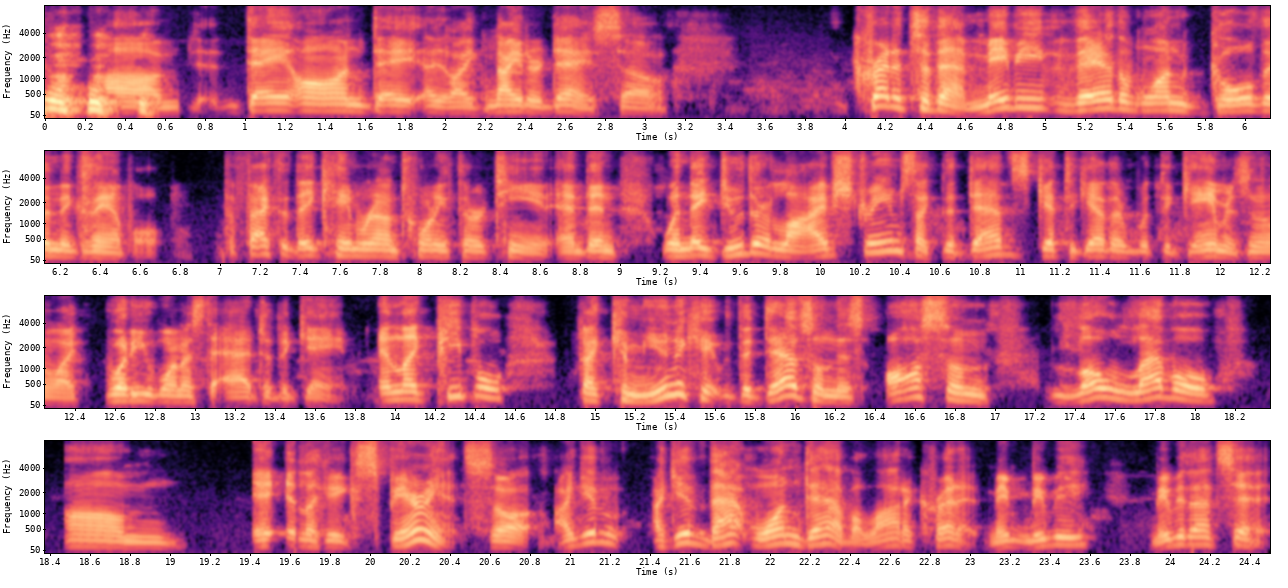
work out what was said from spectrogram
um day on day like night or day. So credit to them. Maybe they're the one golden example. The fact that they came around 2013 and then when they do their live streams, like the devs get together with the gamers and they're like, what do you want us to add to the game? And like people like communicate with the devs on this awesome low level um it, it- like experience. So I give I give that one dev a lot of credit. Maybe maybe maybe that's it.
